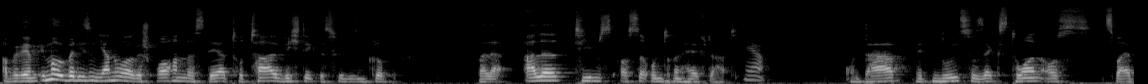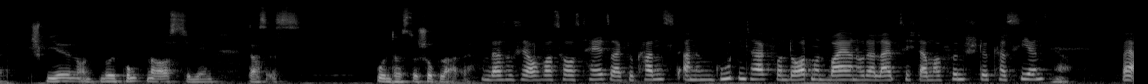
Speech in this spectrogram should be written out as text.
Aber wir haben immer über diesen Januar gesprochen, dass der total wichtig ist für diesen Club, weil er alle Teams aus der unteren Hälfte hat. Ja. Und da mit 0 zu 6 Toren aus zwei Spielen und 0 Punkten rauszugehen, das ist unterste Schublade. Und das ist ja auch, was Horst Held sagt. Du kannst an einem guten Tag von Dortmund, Bayern oder Leipzig da mal fünf Stück kassieren. Ja. Bei,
